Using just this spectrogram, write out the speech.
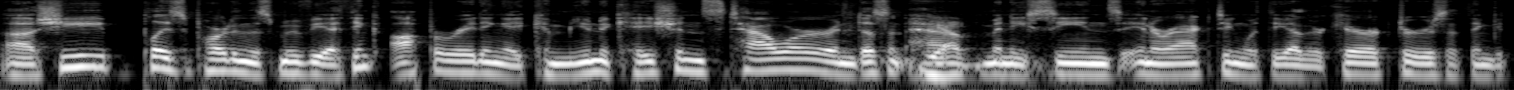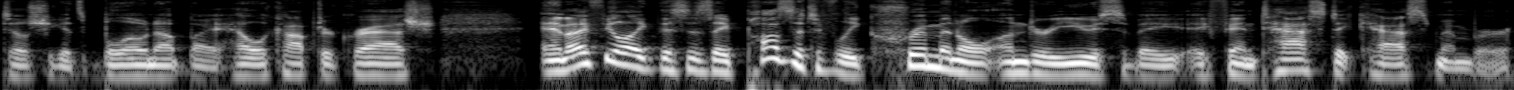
Uh, she plays a part in this movie, I think, operating a communications tower and doesn't have yep. many scenes interacting with the other characters. I think until she gets blown up by a helicopter crash. And I feel like this is a positively criminal underuse of a, a fantastic cast member.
